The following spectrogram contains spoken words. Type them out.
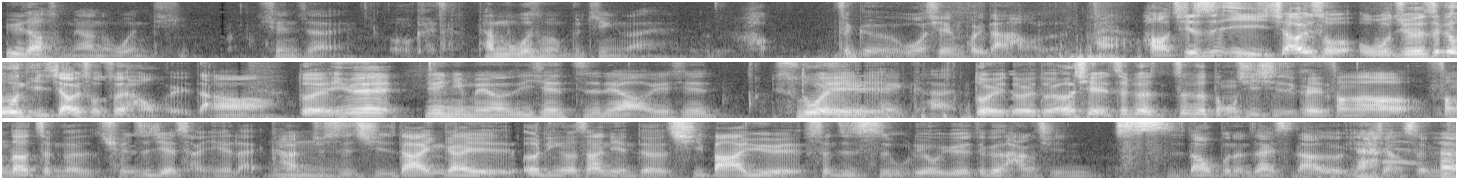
遇到什么样的问题？现在 OK，他们为什么不进来？这个我先回答好了。好，好，其实以交易所，我觉得这个问题交易所最好回答。哦，对，因为因为你们有一些资料，有些数据，可以看。对对对，而且这个这个东西其实可以放到放到整个全世界产业来看，嗯、就是其实大家应该也二零二三年的七八月，甚至四五六月，这个行情死到不能再死，大家都有印象深刻，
